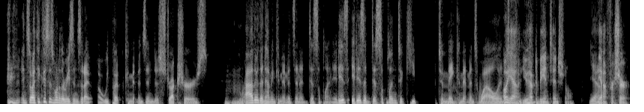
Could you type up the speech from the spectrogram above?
and so i think this is one of the reasons that i uh, we put commitments into structures Mhm. rather than having commitments in a discipline. It is it is a discipline to keep to make Mhm. commitments well. And oh yeah you have to be intentional yeah. yeah, for sure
